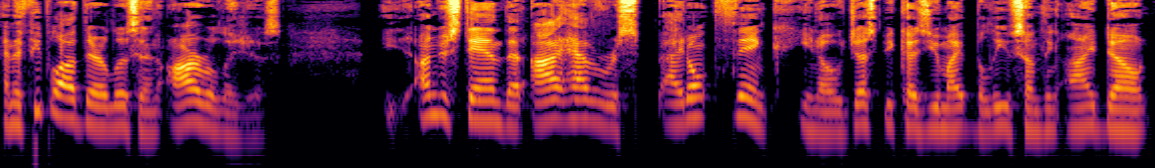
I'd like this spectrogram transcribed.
And if people out there listen are religious, understand that I have res- I don't think, you know, just because you might believe something I don't,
